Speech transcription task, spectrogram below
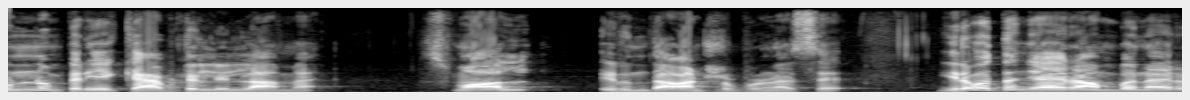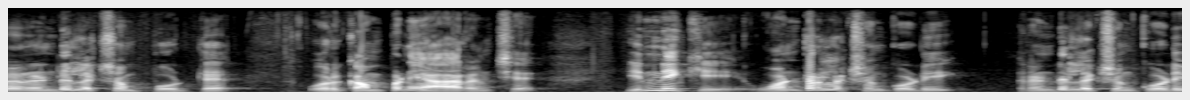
ஒன்றும் பெரிய கேபிட்டல் இல்லாமல் ஸ்மால் இருந்த ஆண்டர்ப்ரனர்ஸு இருபத்தஞ்சாயிரம் ஐம்பதாயிரம் ரெண்டு லட்சம் போட்டு ஒரு கம்பெனி ஆரம்பித்து இன்றைக்கி ஒன்றரை லட்சம் கோடி ரெண்டு லட்சம் கோடி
